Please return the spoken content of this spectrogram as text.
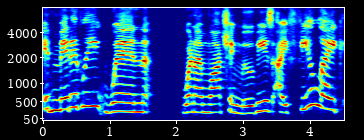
Admittedly, when when I'm watching movies, I feel like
